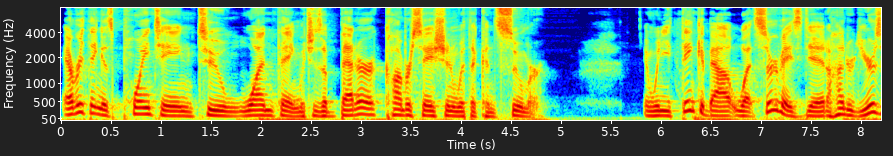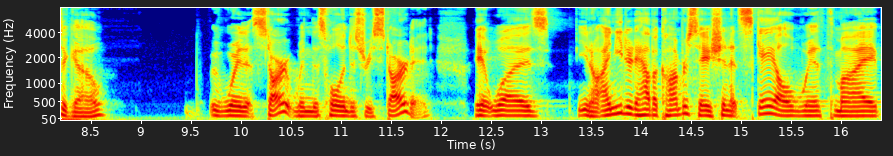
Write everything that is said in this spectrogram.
Everything is pointing to one thing, which is a better conversation with a consumer. And when you think about what surveys did 100 years ago, when it start when this whole industry started, it was you know I needed to have a conversation at scale with my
